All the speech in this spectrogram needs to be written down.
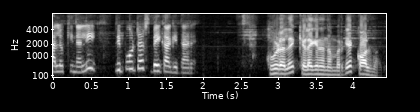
ತಾಲೂಕಿನಲ್ಲಿ ರಿಪೋರ್ಟರ್ಸ್ ಬೇಕಾಗಿದ್ದಾರೆ. ಕೂಡಲೇ ಕೆಳಗಿನ ನಂಬರ್ಗೆ ಕಾಲ್ ಮಾಡಿ.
